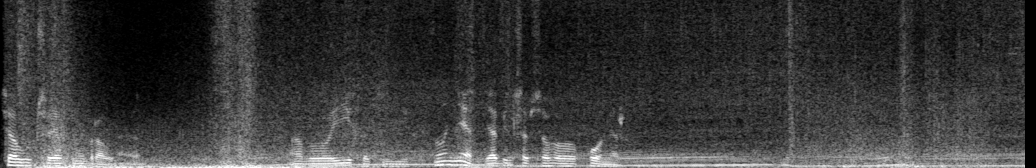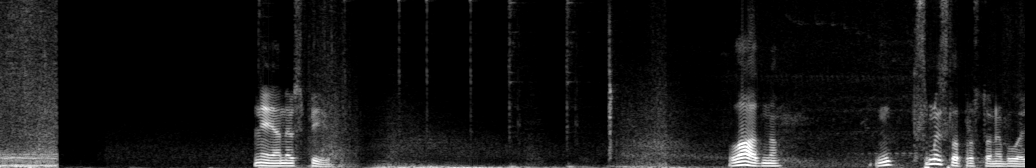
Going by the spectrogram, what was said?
Хоча лучше я б не брав, наверное. Або їхати і їхати. Ну ні, я більше всього помір. Ні, я не вспію. Ладно. Ну, смисла просто не було.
